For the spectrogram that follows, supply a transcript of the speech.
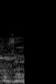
不说。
